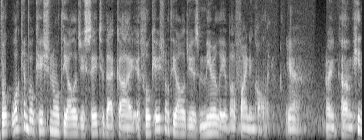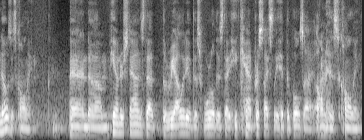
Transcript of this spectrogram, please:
what can vocational theology say to that guy if vocational theology is merely about finding calling? Yeah. Right? Um, he knows his calling and um, he understands that the reality of this world is that he can't precisely hit the bullseye on his calling.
